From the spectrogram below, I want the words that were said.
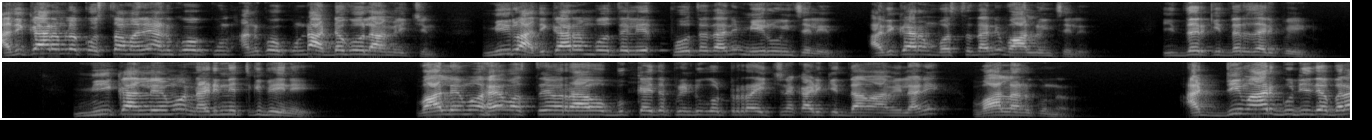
అధికారంలోకి వస్తామని అనుకోకు అనుకోకుండా అడ్డగోలు హామీలు ఇచ్చింది. మీరు అధికారం పోతలే పోతుందని మీరు ఊహించలేదు. అధికారం వస్తుందని వాళ్ళు ఊహించలేదు. ఇద్దరికి ఇద్దరు సరిపోయింది మీ కళ్ళేమో నడినెత్తికి పోయినాయి. వాళ్ళేమో హే వస్తాయో రావో బుక్ అయితే ప్రింట్ కొట్టుర్రా ఇచ్చిన కాడికి ఇద్దాం హామీలు అని వాళ్ళు అనుకున్నారు. అడ్డి మారి గుడ్డి దెబ్బల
